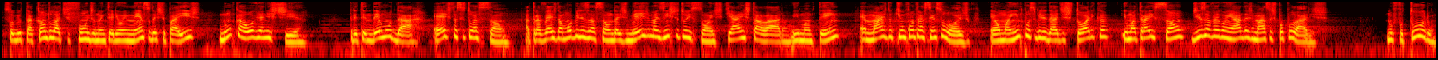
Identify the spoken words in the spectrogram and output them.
sob o tacão do latifúndio no interior imenso deste país, nunca houve anistia. Pretender mudar esta situação através da mobilização das mesmas instituições que a instalaram e mantêm é mais do que um contrassenso lógico. É uma impossibilidade histórica e uma traição desavergonhada às massas populares. No futuro,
